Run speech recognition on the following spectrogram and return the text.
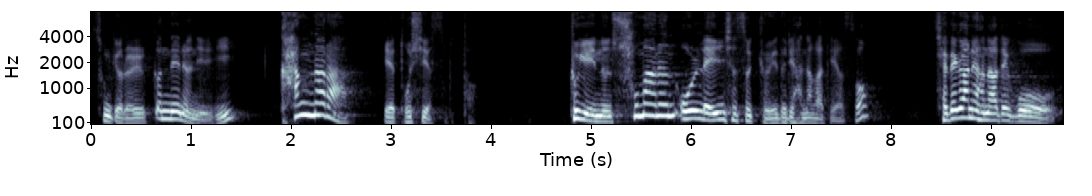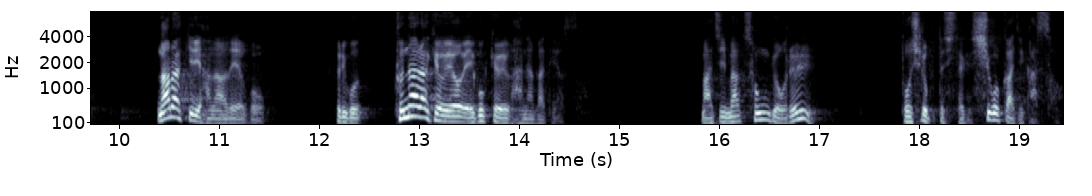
선교를 끝내는 일이 각 나라의 도시에서부터 거기에 있는 수많은 all nations 교회들이 하나가 되어서 세대 간에 하나 되고 나라끼리 하나 되고 그리고 그 나라 교회와 외국 교회가 하나가 되어서. 마지막 선교를 도시로부터 시작해서 시골까지 가서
